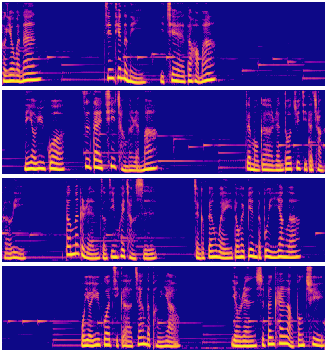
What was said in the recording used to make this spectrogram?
朋友，晚安。今天的你一切都好吗？你有遇过自带气场的人吗？在某个人多聚集的场合里，当那个人走进会场时，整个氛围都会变得不一样了。我有遇过几个这样的朋友，有人十分开朗风趣，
